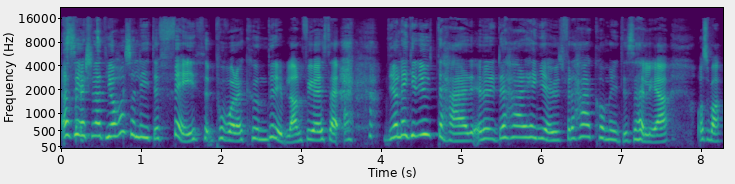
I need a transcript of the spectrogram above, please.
Alltså jag känner att jag har så lite faith på våra kunder ibland för jag är så här, äh, jag lägger ut det här, eller det här hänger jag ut för det här kommer inte sälja. Och så bara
